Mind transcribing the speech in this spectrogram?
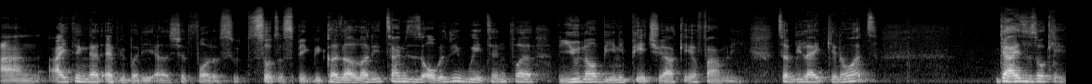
And I think that everybody else should follow suit, so to speak, because a lot of times it's always be waiting for you now being the patriarch of your family to be like, you know what, guys, it's okay.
